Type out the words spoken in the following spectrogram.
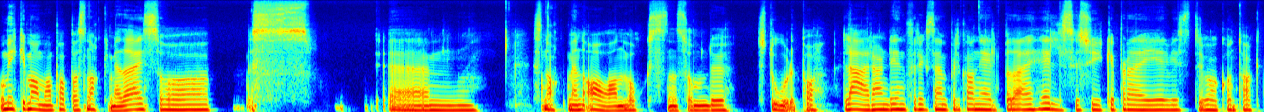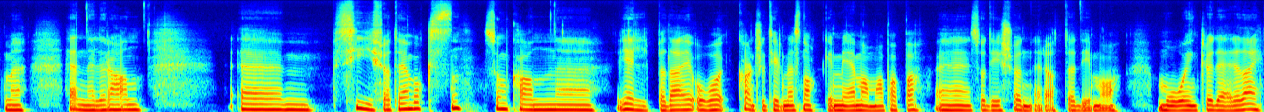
om ikke mamma og pappa snakker med deg, så um, snakk med en annen voksen som du stole på. Læreren din f.eks. kan hjelpe deg, helsesykepleier hvis du har kontakt med henne eller han. Um, si fra til en voksen som kan uh, hjelpe deg, og kanskje til og med snakke med mamma og pappa, uh, så de skjønner at de må, må inkludere deg.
